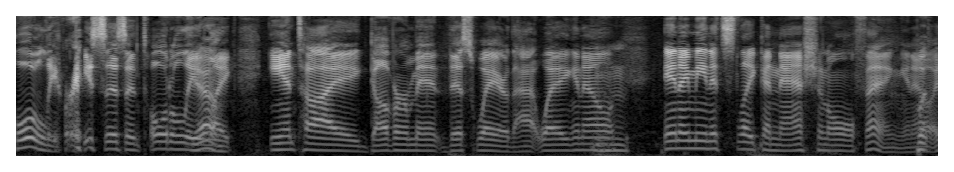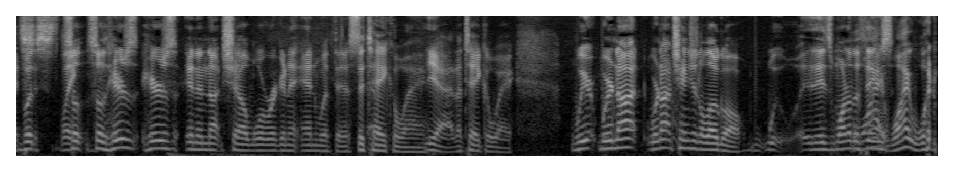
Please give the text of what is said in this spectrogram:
totally racist and totally Yeah. like anti-government this way or that way. You know, Mhm. and I mean it's like a national thing. You know, but, it's but just like so so here's here's in a nutshell where we're gonna end with this. the takeaway Yeah, the takeaway. We're we're not we're not changing the logo. It is one of the why, things. why would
